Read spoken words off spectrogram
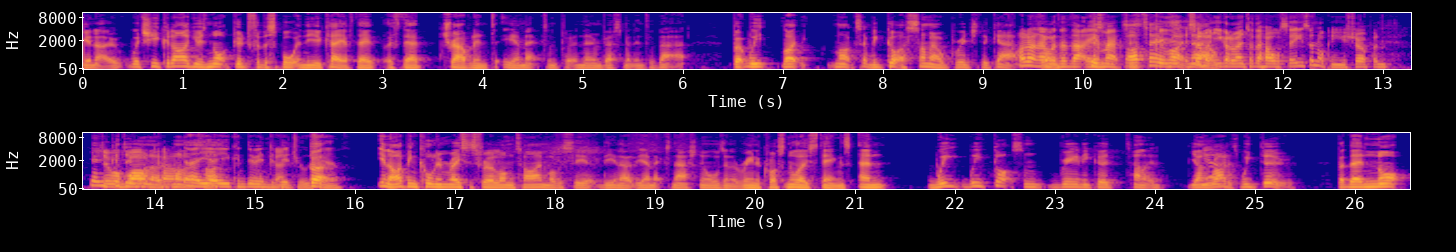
you know, which you could argue is not good for the sport in the UK if they if they're traveling to EMX and putting their investment into that. But we, like Mark said, we've got to somehow bridge the gap. I don't know from- whether that 'cause EMX is. I'll tell you 'cause right it's something now. You got to enter the whole season, or can you show up and Yeah, you do can a do wild one at- card? one Yeah, yeah, you can do individuals. But yeah. you know, I've been calling races for a long time. Obviously, at the, you know, at the MX Nationals and Arena Cross and all those things. And we we've got some really good, talented young Yeah. riders. We do, but they're not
